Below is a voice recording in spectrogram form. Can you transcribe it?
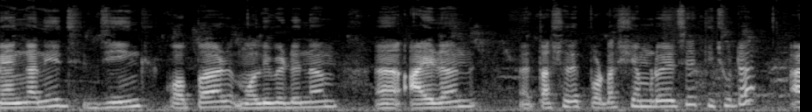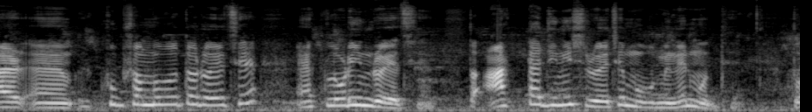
manganese, zinc, copper molybdenum iron তার সাথে পটাশিয়াম রয়েছে কিছুটা, আর খুব সম্ভবত রয়েছে ক্লোরিন রয়েছে। তো আটটা জিনিস রয়েছে মোবোমিনের মধ্যে। তো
